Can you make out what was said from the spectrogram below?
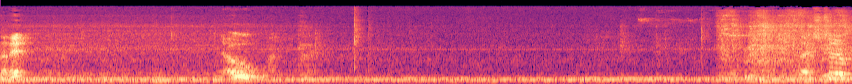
this? Is that it? No. There's two.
